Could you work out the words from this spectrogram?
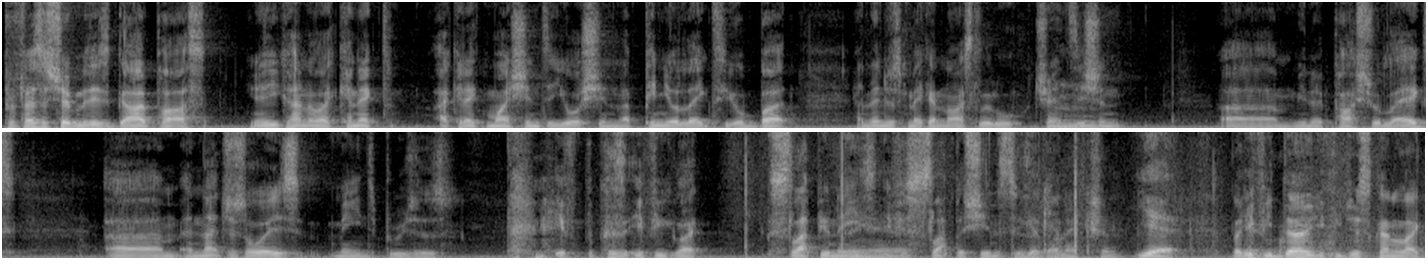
Professor showed me this guard pass. You know, you kind of like connect. I connect my shin to your shin, and I pin your leg to your butt, and then just make a nice little transition. Mm. Um, you know, past your legs, um, and that just always means bruises. if because if you like slap your knees, if you slap the shins There's together, connection. yeah, but if you don't, if you just kind of like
